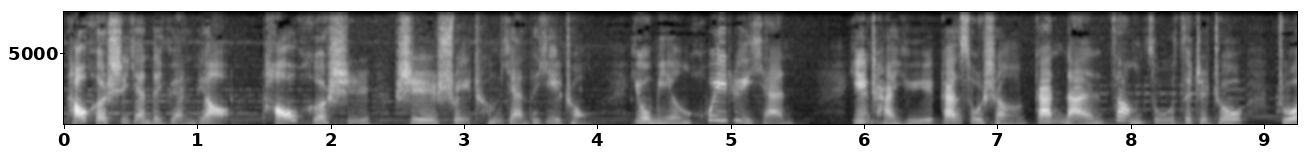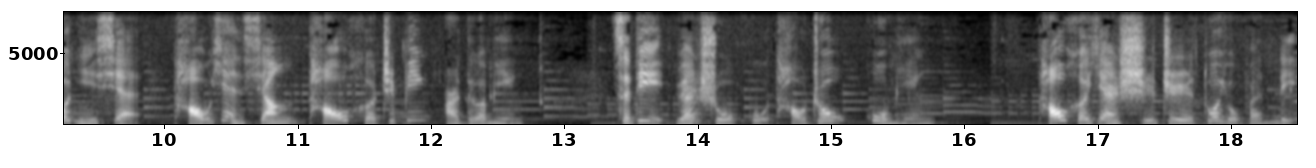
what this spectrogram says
桃核石砚的原料桃核石是水成岩的一种，又名灰绿岩，因产于甘肃省甘南藏族自治州卓尼县桃堰乡桃核之滨而得名。此地原属古桃州，故名。桃核砚石质多有纹理，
